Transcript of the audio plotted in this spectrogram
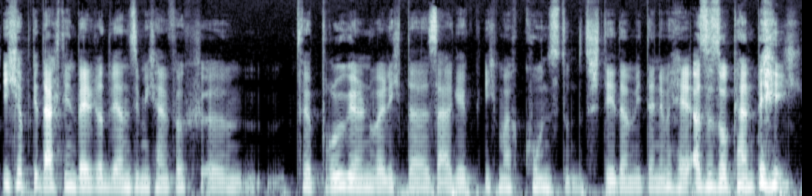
Ich habe gedacht, in Belgrad werden sie mich einfach äh, verprügeln, weil ich da sage, ich mache Kunst und stehe da mit einem Heft. Also so kannte ich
